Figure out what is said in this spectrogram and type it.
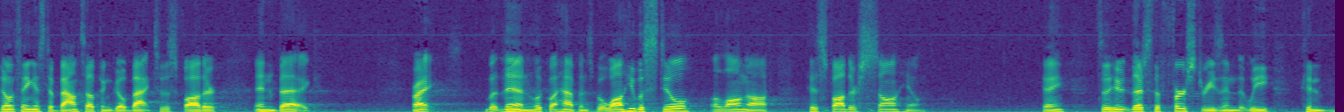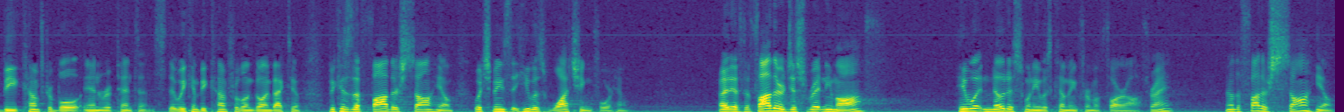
The only thing is to bounce up and go back to his father and beg, right? But then, look what happens. But while he was still a long off, his father saw him. Okay? So here, that's the first reason that we can be comfortable in repentance, that we can be comfortable in going back to Him because the Father saw him, which means that He was watching for him. Right? If the Father had just written him off, He wouldn't notice when He was coming from afar off, right? No, the Father saw him.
